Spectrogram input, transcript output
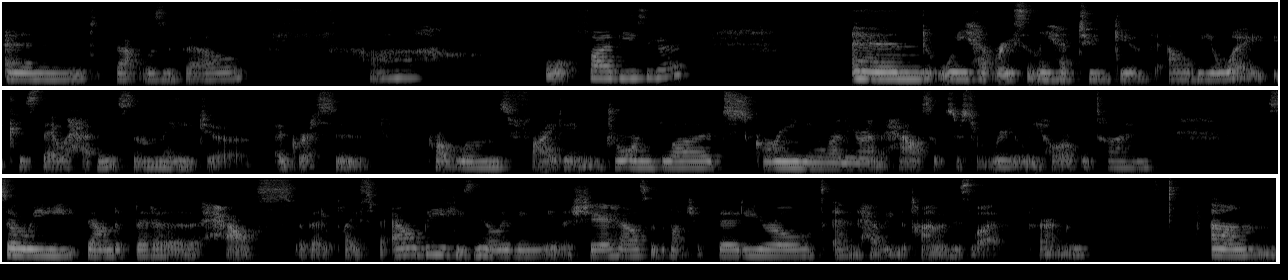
and that was about uh, four, five years ago. And we have recently had to give Albie away because they were having some major aggressive problems, fighting, drawing blood, screaming, running around the house. It was just a really horrible time. So we found a better house, a better place for Albie. He's now living in a share house with a bunch of 30 year olds and having the time of his life, apparently. Um,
